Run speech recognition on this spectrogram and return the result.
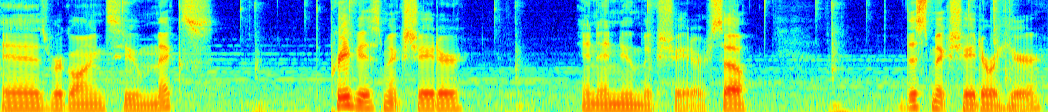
is we're going to mix the previous mix shader in a new mix shader. So this mix shader right here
